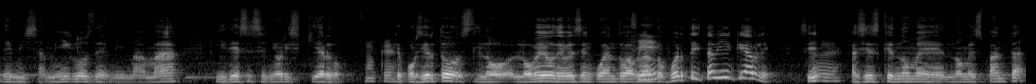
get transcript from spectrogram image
de mis amigos, de mi mamá y de ese señor izquierdo. Que por cierto, lo, veo de vez en cuando hablando fuerte y está bien que hable. ¿sí? Así es que no me, no me espanta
